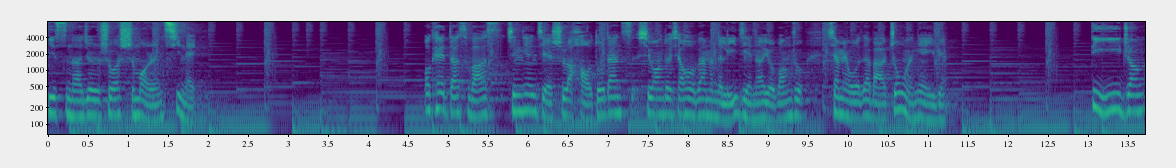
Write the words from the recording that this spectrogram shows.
意思呢就是说使某人气馁。OK，das war's。今天解释了好多单词，希望对小伙伴们的理解呢有帮助。下面我再把中文念一遍。第一章。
